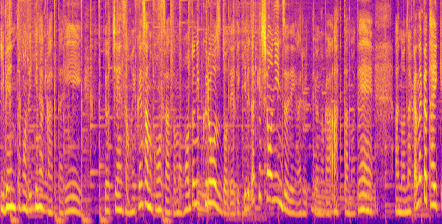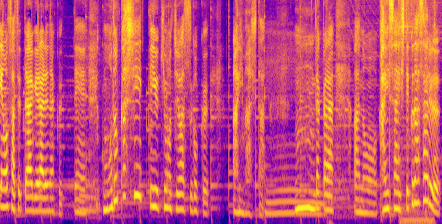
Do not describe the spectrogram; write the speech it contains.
イベントもできなかったり。幼稚園さん保育園さんのコンサートも本当にクローズドでできるだけ少人数でやるっていうのがあったので、あのなかなか体験をさせてあげられなくって、もどかしいっていう気持ちはすごくありました。うんだからあの開催してくださる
